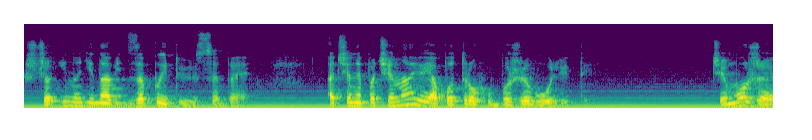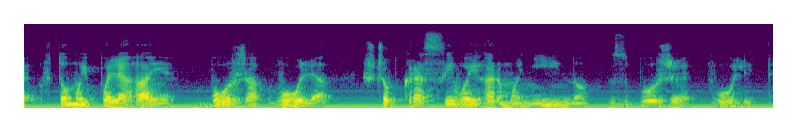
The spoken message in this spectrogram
що іноді навіть запитую себе, а чи не починаю я потроху божеволіти? Чи може в тому й полягає Божа воля, щоб красиво й гармонійно збожеволіти?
